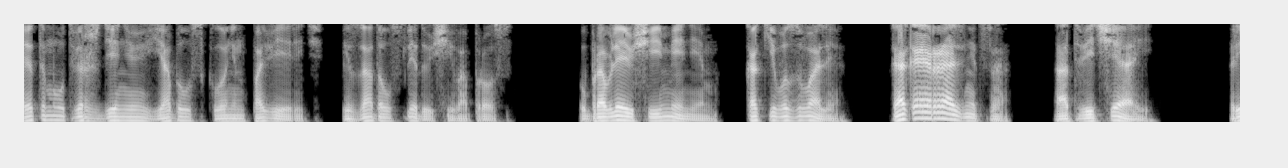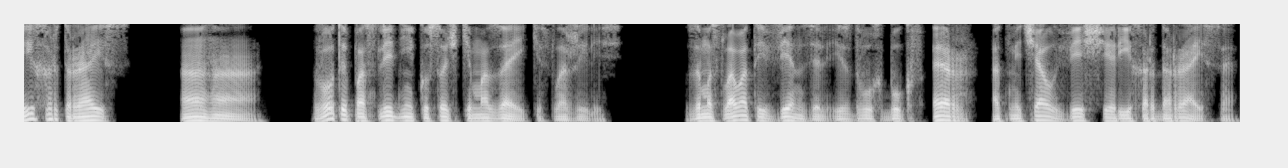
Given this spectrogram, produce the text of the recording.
Этому утверждению я был склонен поверить и задал следующий вопрос. «Управляющий имением, как его звали?» «Какая разница?» «Отвечай!» «Рихард Райс». «Ага, вот и последние кусочки мозаики сложились». Замысловатый вензель из двух букв «Р» отмечал вещи Рихарда Райса,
